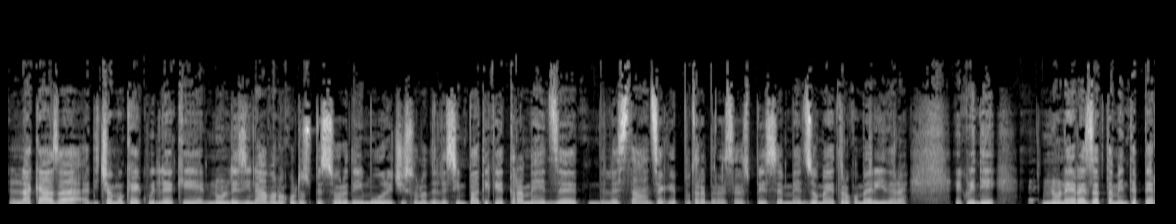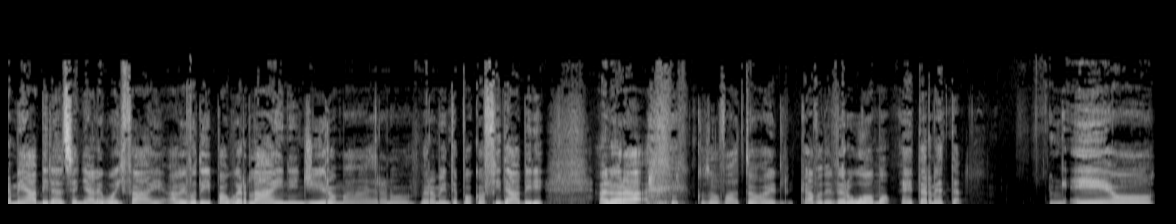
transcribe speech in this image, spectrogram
la casa, diciamo che è quelle che non lesinavano con lo spessore dei muri. Ci sono delle simpatiche tramezze delle stanze che potrebbero essere spesse mezzo metro come ridere, e quindi non era esattamente permeabile al segnale wifi. Avevo dei power line in giro ma erano veramente poco affidabili. Allora cosa ho fatto? Ho il cavo del vero uomo ethernet e ho,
